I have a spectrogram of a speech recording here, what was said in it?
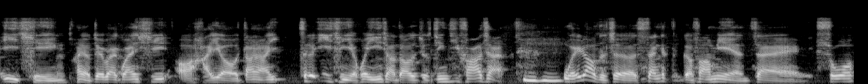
疫情还有对外关系哦，还有当然这个疫情也会影响到的就是经济发展，围绕着这三个个方面在说。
